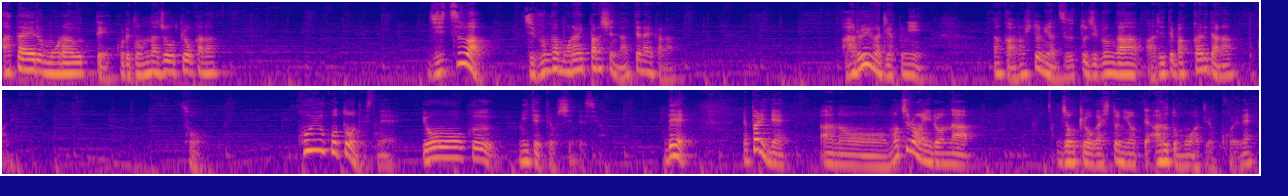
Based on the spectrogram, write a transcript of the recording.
与えるもらうってこれどんな状況かな。実は自分がもらいっぱなしになってないかな。あるいは逆になんかあの人にはずっと自分があげてばっかりだなとかね。そう。こういうことをですねよーく見ててほしいんですよ。でやっぱりねあのー、もちろんいろんな状況が人によってあると思うわけよこれね、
